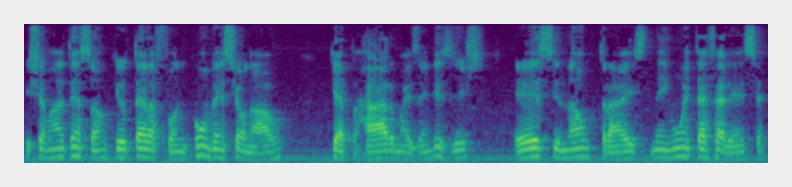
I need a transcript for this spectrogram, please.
E chamando a atenção que o telefone convencional, que é raro, mas ainda existe, esse não traz nenhuma interferência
